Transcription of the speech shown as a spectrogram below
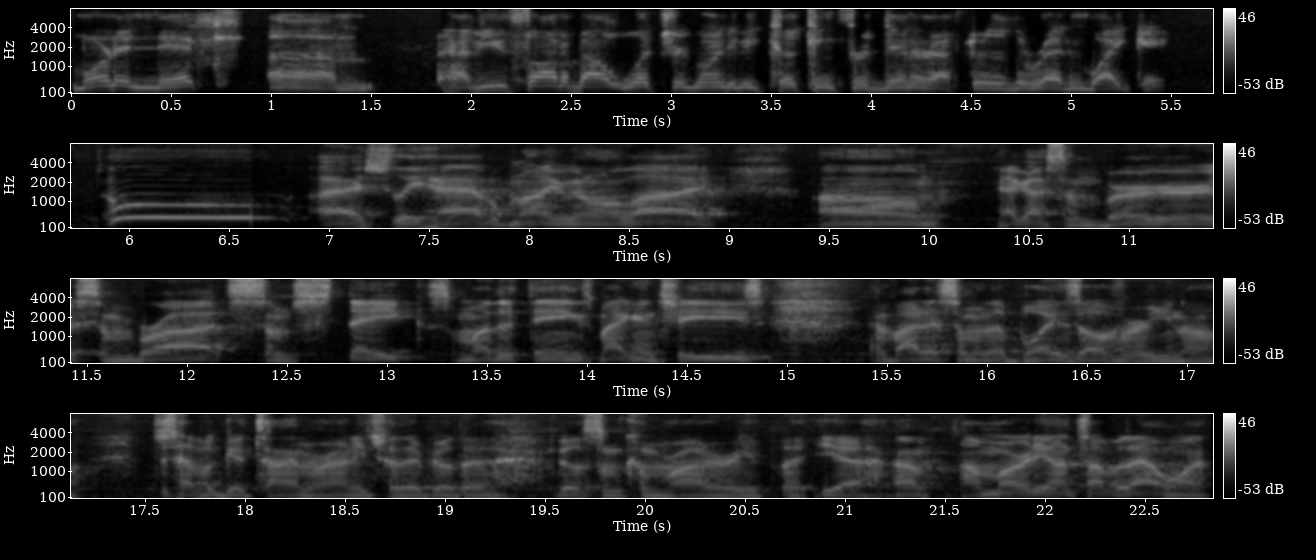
Morning, Nick. Um, have you thought about what you're going to be cooking for dinner after the red and white game? Oh, I actually have. I'm not even gonna lie. Um, I got some burgers, some brats, some steak, some other things, mac and cheese. Invited some of the boys over, you know, just have a good time around each other, build a build some camaraderie. But yeah, I'm I'm already on top of that one.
